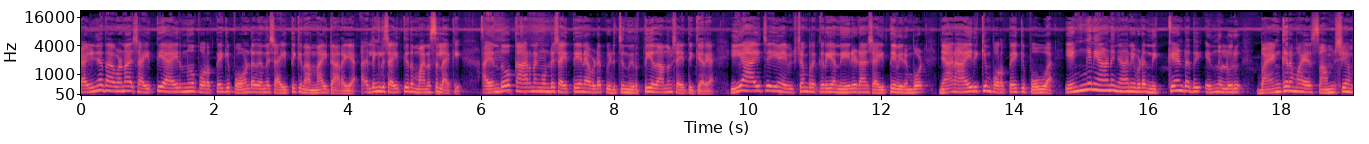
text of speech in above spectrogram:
കഴിഞ്ഞ തവണ ശൈത്യ ആയിരുന്നു പുറത്തേക്ക് പോകേണ്ടതെന്ന് ശൈത്യക്ക് നന്നായിട്ട് അറിയാം. അല്ലെങ്കിൽ ശൈത്യ ഇത് മനസ്സിലാക്കി. എന്തോ കാരണം കൊണ്ട് ശൈത്യനെ അവിടെ പിടിച്ച് നിർത്തിയതാണെന്നും ശൈത്യക്ക് അറിയാം. ഈ ആഴ്ച ഈ എവിക്ഷൻ പ്രക്രിയ നേരിടാൻ ശൈത്യ വരുമ്പോൾ ഞാനായിരിക്കും പുറത്തേക്ക് പോവുക. എങ്ങനെയാണ് ഞാൻ ഇവിടെ നിൽക്കേണ്ടത് എന്നുള്ളൊരു ഭയങ്കരമായ സംശയം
